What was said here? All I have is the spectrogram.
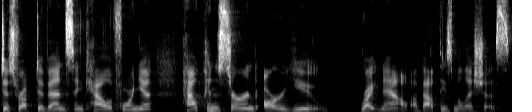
disrupt events in California. How concerned are you right now about these militias?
